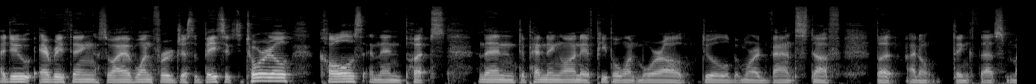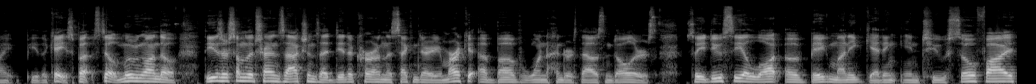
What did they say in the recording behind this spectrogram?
I do everything. So I have one for just basic tutorial, calls, and then puts. And then depending on if people want more, I'll do a little bit more advanced stuff, but I don't think that might be the case. But still, moving on though, these are some of the transactions that did occur on the secondary market above $100,000. So you do see a lot of big money getting into SoFi.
